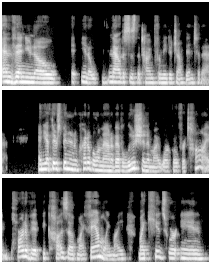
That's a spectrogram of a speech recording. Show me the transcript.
and then you know you know now this is the time for me to jump into that. And yet there's been an incredible amount of evolution in my work over time part of it because of my family. My my kids were in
